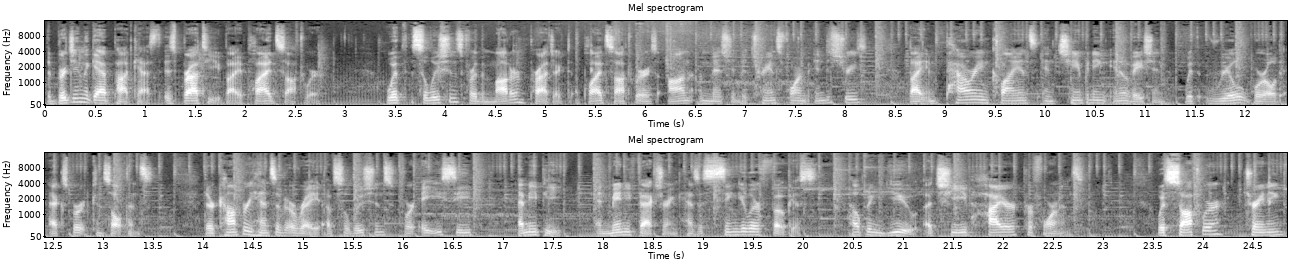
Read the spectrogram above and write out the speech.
The Bridging the Gap podcast is brought to you by Applied Software With solutions for the modern project, Applied Software is on a mission to transform industries by empowering clients and championing innovation with real world expert consultants. Their comprehensive array of solutions for AEC, MEP, and manufacturing has a singular focus, helping you achieve higher performance. With software, training,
